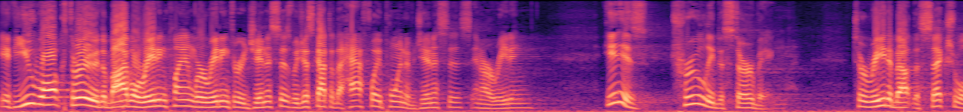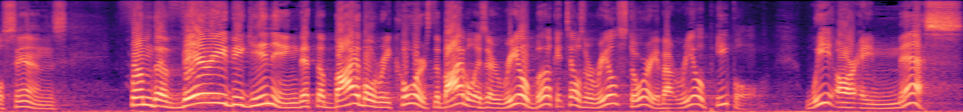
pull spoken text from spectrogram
If you walk through the Bible reading plan, we're reading through Genesis. We just got to the halfway point of Genesis in our reading. It is truly disturbing to read about the sexual sins from the very beginning that the Bible records. The Bible is a real book, it tells a real story about real people. We are a mess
